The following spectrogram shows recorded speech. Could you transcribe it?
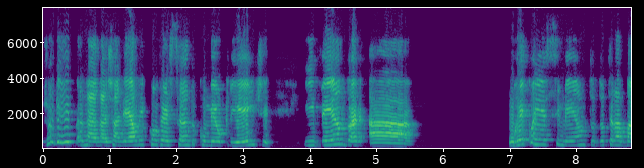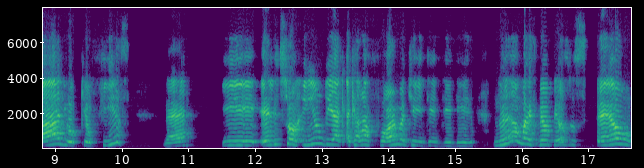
joguei na, na janela e conversando com o meu cliente e vendo a, a, o reconhecimento do trabalho que eu fiz, né? E ele sorrindo e aquela forma de, de, de, de, não, mas meu Deus do céu,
